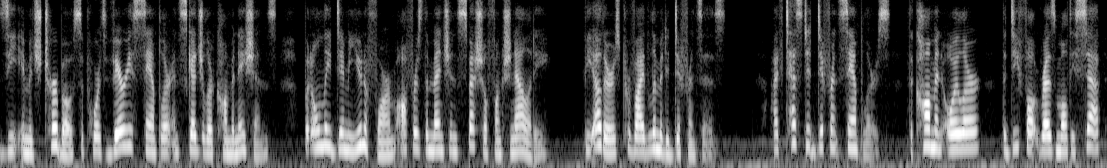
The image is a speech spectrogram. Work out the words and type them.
Z-Image Turbo supports various sampler and scheduler combinations, but only DDIM Uniform offers the mentioned special functionality. The others provide limited differences. I've tested different samplers, the common Euler, the default Res Multi-Step,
